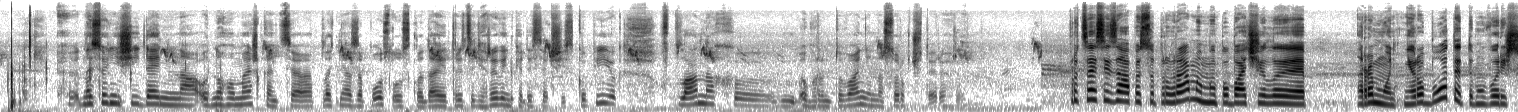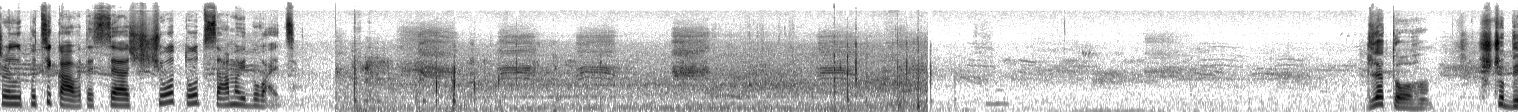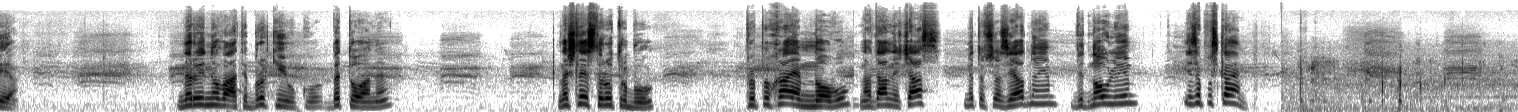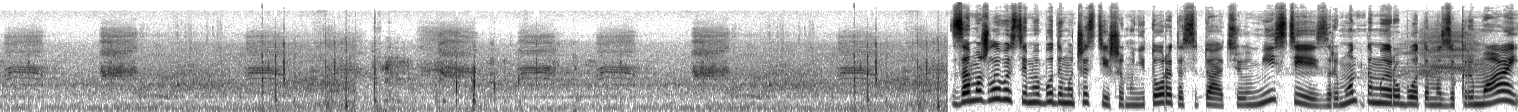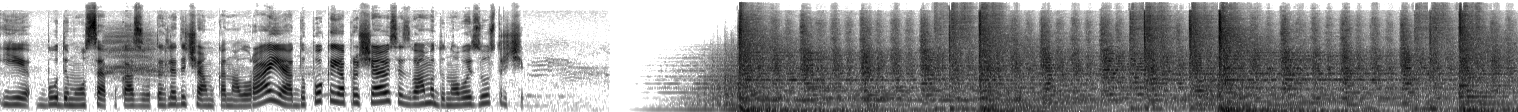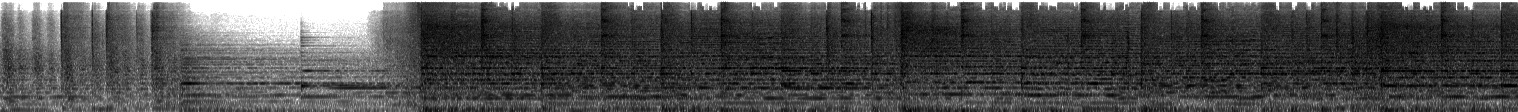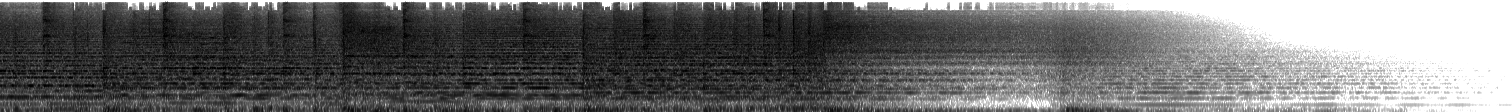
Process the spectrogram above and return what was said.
На сьогоднішній день на одного мешканця платня за послугу складає 30 гривень 56 копійок. В планах е, обґрунтування на 44 гривні. В процесі запису програми ми побачили ремонтні роботи, тому вирішили поцікавитися, що тут саме відбувається. для того, щоб не руйнувати бруківку, бетони, знайшли стару трубу, пропихаємо нову. На даний час ми то все з'єднуємо, відновлюємо і запускаємо. За можливості ми будемо частіше моніторити ситуацію в місті з ремонтними роботами, зокрема, і будемо усе показувати глядачам каналу Рая. Допоки я прощаюся з вами до нової зустрічі.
